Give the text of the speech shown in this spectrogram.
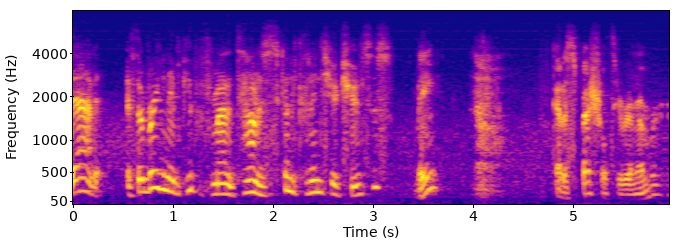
Dad, if they're bringing in people from out of town, is this gonna cut into your chances? Me? No. I've Got a specialty, remember?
